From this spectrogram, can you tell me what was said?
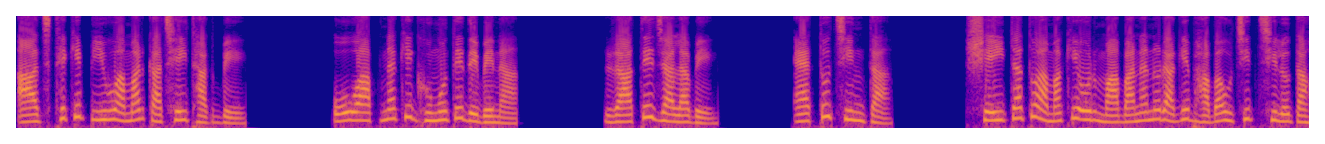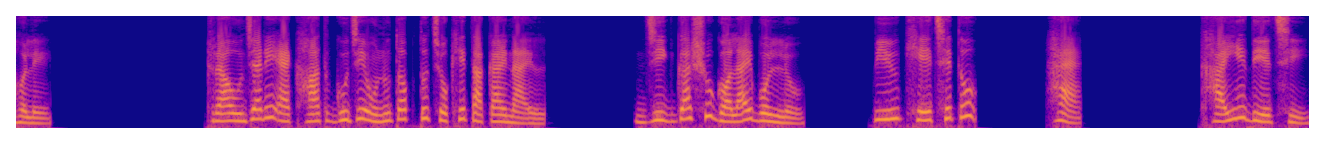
আজ থেকে পিউ আমার কাছেই থাকবে। ও আপনাকে ঘুমোতে দেবে না। রাতে জ্বালাবে। এত চিন্তা। সেইটা তো আমাকে ওর মা বানানোর আগে ভাবা উচিত ছিল তাহলে। ট্রাউজারে এক হাত গুজে অনুতপ্ত চোখে তাকায় নাইল। জিজ্ঞাসু গলায় বলল, পিউ খেয়েছে তো? হ্যাঁ। খাইয়ে দিয়েছি।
